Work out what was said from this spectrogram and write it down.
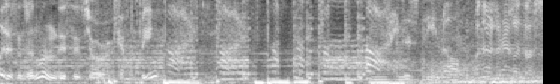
Ladies and gentlemen, this is your Captain Bean. Ai, destino. Olha as minhas letras.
